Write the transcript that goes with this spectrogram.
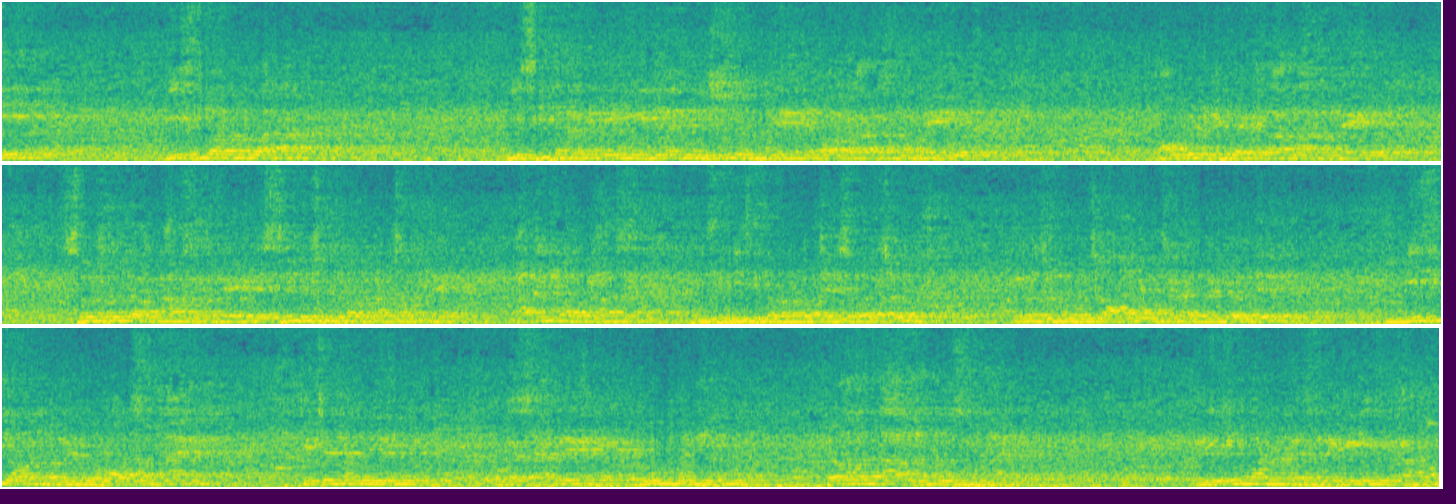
ये डीसी और द्वारा डीसी करने के लिए इंडियन इंस्टीट्यूट होते ऑर्डर्स होते कॉम्पिटेटिव एग्ज़ाम्स होते సోషల్ ప్రోగ్రామ్స్ ఉంటాయి డిస్ట్రిబ్యూషన్ ప్రోగ్రామ్స్ ఉంటాయి అన్ని ప్రోగ్రామ్స్ ఈసీ డీసీ గవర్నమెంట్లో చేసుకోవచ్చు ఈరోజు నుంచి ఆన్లైన్ చేయడం జరుగుతుంది ఈ డీసీ గవర్నమెంట్లో రెండు హాల్స్ ఉన్నాయి కిచెన్ ఉంది ఒక సెపరేట్ రూమ్ ఉంది తర్వాత ఆరు రూమ్స్ ఉన్నాయి డ్రింకింగ్ వాటర్ ఫెసిలిటీస్ కప్ప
